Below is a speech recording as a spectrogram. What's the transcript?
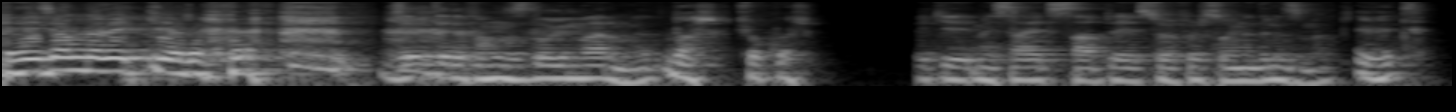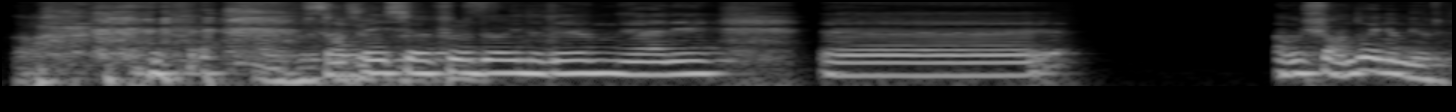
Heyecanla bekliyorum. Cep telefonunuzda oyun var mı? var, çok var. Peki mesela hiç Subway Surfers oynadınız mı? Evet. Tamam. Subway Surfer'da oynadım yani eee, ama şu anda oynamıyorum.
